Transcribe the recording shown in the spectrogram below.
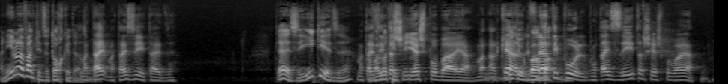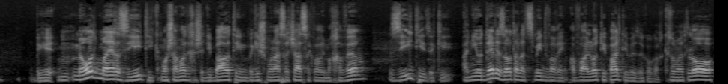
אני לא הבנתי את זה תוך כדי הזמן. מתי, מתי זיהית את זה? תראה, זיהיתי את זה, מתי אבל זיהית לא טיפ... שיש פה בעיה? כן, לפני ב- ב- הטיפול, מתי זיהית שיש פה בעיה? בג... מאוד מהר זיהיתי, כמו שאמרתי לך, שדיברתי עם- בגיל 18-19 כבר עם החבר, זיהיתי את זה, כי אני יודע לזהות על עצמי דברים, אבל לא טיפלתי בזה כל כך. זאת אומרת, לא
